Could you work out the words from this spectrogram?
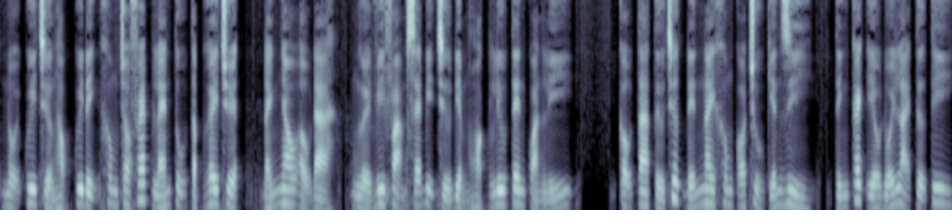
nội quy trường học quy định không cho phép lén tụ tập gây chuyện, đánh nhau ẩu đả, người vi phạm sẽ bị trừ điểm hoặc lưu tên quản lý. Cậu ta từ trước đến nay không có chủ kiến gì, tính cách yếu đuối lại tự ti,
